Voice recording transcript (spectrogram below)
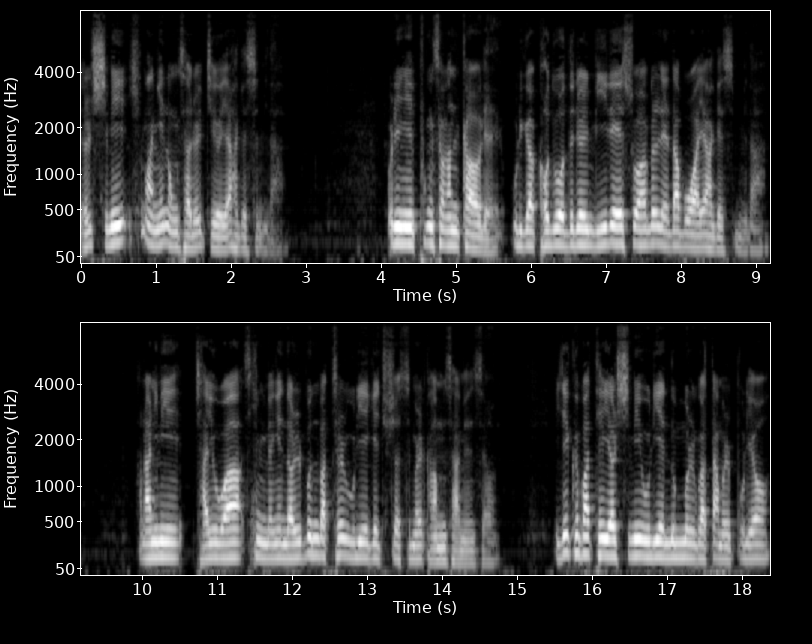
열심히 희망의 농사를 지어야 하겠습니다. 우리는 이 풍성한 가을에 우리가 거두어들일 미래의 수확을 내다보아야 하겠습니다. 하나님이 자유와 생명의 넓은 밭을 우리에게 주셨음을 감사하면서 이제 그 밭에 열심히 우리의 눈물과 땀을 뿌려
